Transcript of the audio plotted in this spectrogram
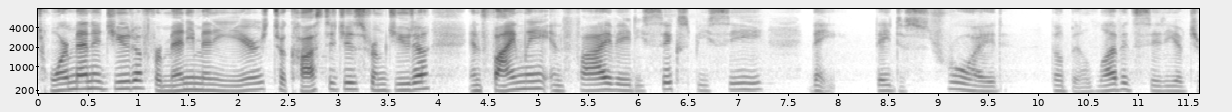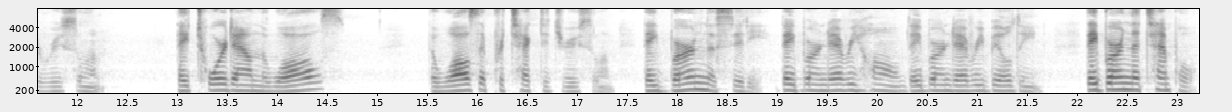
tormented Judah for many, many years, took hostages from Judah, and finally in 586 BC, they, they destroyed the beloved city of Jerusalem. They tore down the walls, the walls that protected Jerusalem. They burned the city. They burned every home. They burned every building. They burned the temple.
